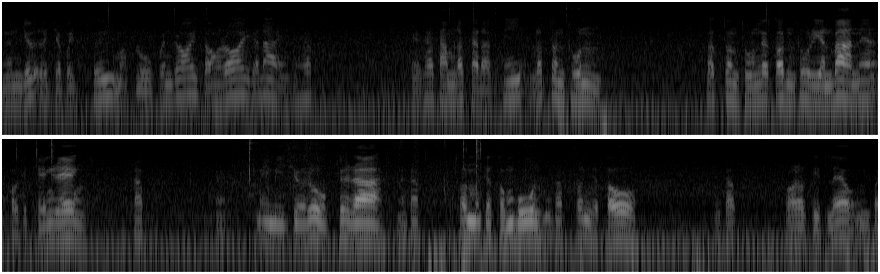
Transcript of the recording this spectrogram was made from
เงินเยอะแล้วจะไปซื้อมาปลูกเป็นร้อยสองร้อยก็ได้นะครับ แต่ถ้าทำลักษณะนี้ลดต้นทุนลดต้นทุนและต้นทุเรียนบ้านเนี่ยเขาจะแข็งแรงนะครับ ไม่มีเชื้อโรคเชื้อรานะครับ ต้นมันจะสมบูรณ์นะครับ ต้นจะโตนะครับ พอเราติดแล้วมันไป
